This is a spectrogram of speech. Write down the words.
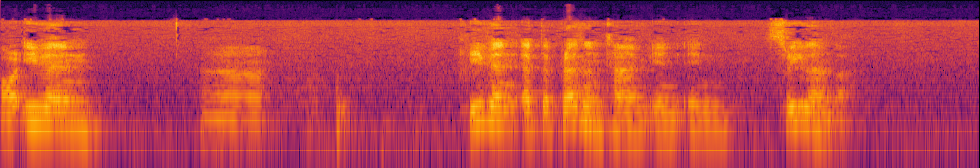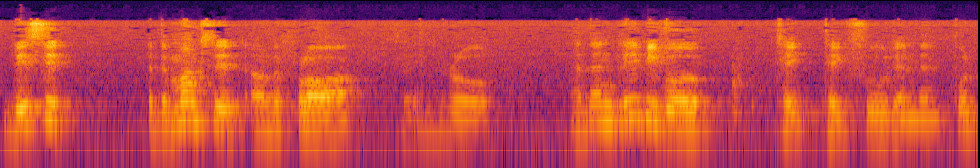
or even uh, even at the present time in, in Sri Lanka, they sit, the monks sit on the floor, say, in a row, and then lay people take take food and then put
